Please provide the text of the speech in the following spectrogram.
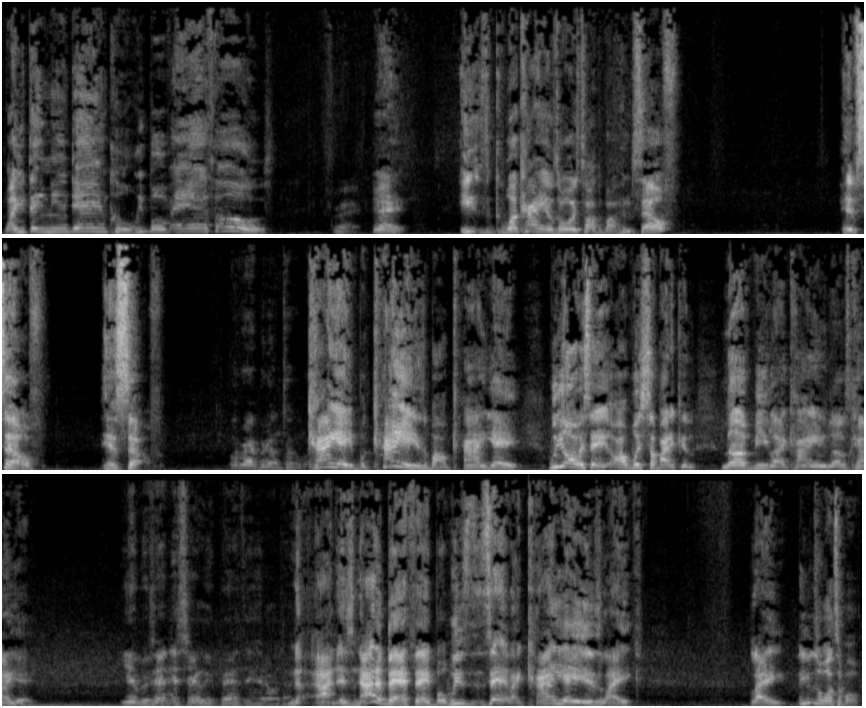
why you think me and Dan cool? We both assholes." Right. Yeah. He's what Kanye was always talked about himself, himself, himself. What rapper don't talk about? Kanye, but Kanye is about Kanye. We always say, "I wish somebody could love me like Kanye loves Kanye." Yeah, but is that necessarily a bad thing at all times? No, it's not a bad thing, but we say like Kanye is like, like he was want to talk about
